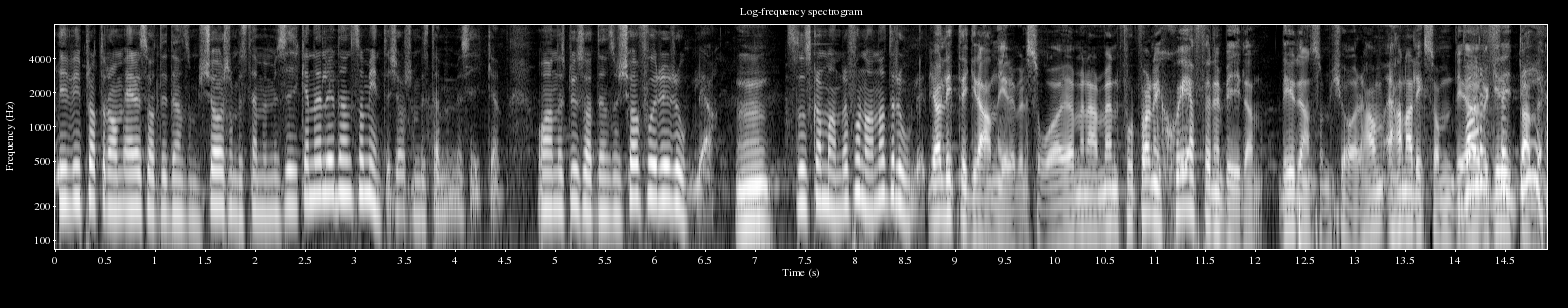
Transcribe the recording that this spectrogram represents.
Vi pratade om, är det så att det är den som kör som bestämmer musiken eller är det den som inte kör som bestämmer musiken? Och Anders, du sa att den som kör får det roliga. Mm. Så då ska de andra få något annat roligt. Ja, lite grann är det väl så. Jag menar, men fortfarande är chefen i bilen, det är ju den som kör. Han, han har liksom det Varför övergripande. det?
